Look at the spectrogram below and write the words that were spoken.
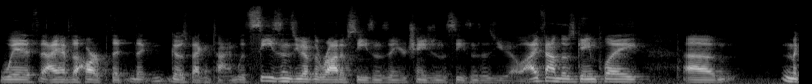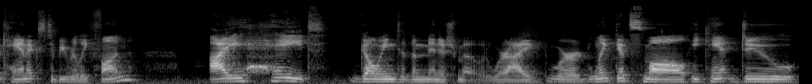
with I have the harp that, that goes back in time. With seasons, you have the rod of seasons, and you're changing the seasons as you go. I found those gameplay um, mechanics to be really fun. I hate going to the Minish mode where I where Link gets small. He can't do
